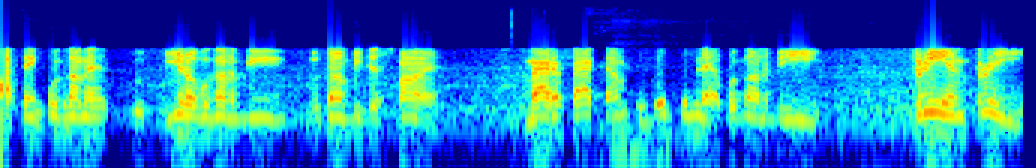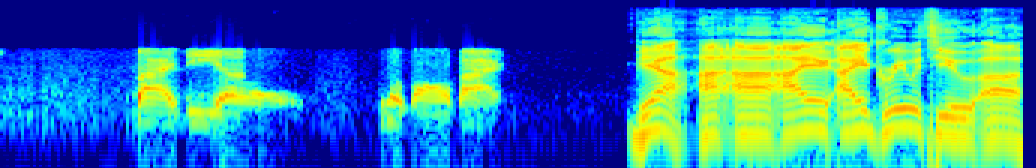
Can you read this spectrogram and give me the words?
I think we're gonna you know we're gonna be we're gonna be just fine. Matter of fact, I'm predicting that we're gonna be three and three by the uh, you know by by. Yeah, I I I agree with you. Uh,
